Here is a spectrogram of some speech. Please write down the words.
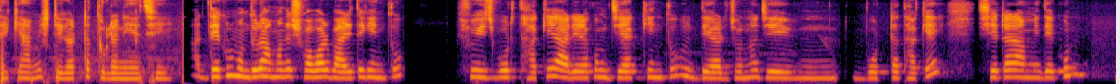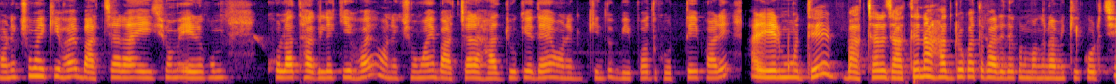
থেকে আমি স্টিকারটা তুলে নিয়েছি। আর দেখুন বন্ধুরা আমাদের সবার বাড়িতে কিন্তু সুইচ বোর্ড থাকে আর এরকম জ্যাক কিন্তু দেওয়ার জন্য যে বোর্ডটা থাকে সেটা আমি দেখুন অনেক সময় কি হয় বাচ্চারা এই সময় এরকম খোলা থাকলে কি হয়? অনেক সময় বাচ্চারা হাত ঢুকে দেয়, অনেক কিন্তু বিপদ ঘটতেই পারে। আর এর মধ্যে বাচ্চারা যাতে না হাত ঢোকাতে পারে, দেখুন বন্ধুরা আমি কি করছি?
